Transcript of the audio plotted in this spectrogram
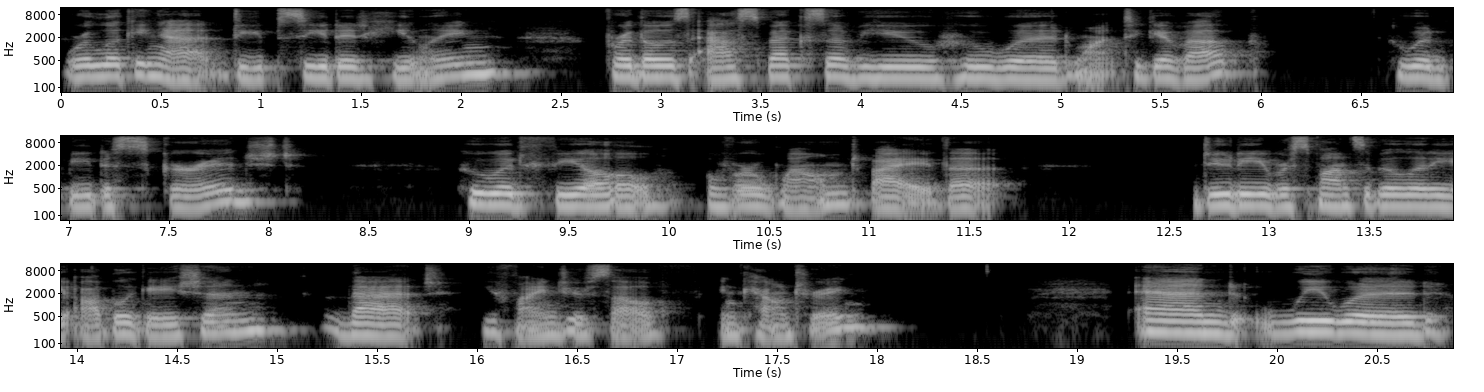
we're looking at deep-seated healing for those aspects of you who would want to give up, who would be discouraged, who would feel overwhelmed by the duty, responsibility, obligation that you find yourself encountering. And we would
